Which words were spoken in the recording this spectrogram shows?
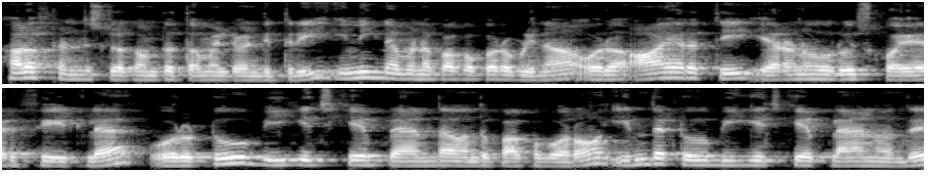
Hello friends welcome to Tamil twenty three இன்றைக்கி நம்ம என்ன பார்க்க போகிறோம் அப்படின்னா ஒரு ஆயிரத்தி இரநூறு ஸ்கொயர் ஃபீட்டில் ஒரு டூ பிஹெச்கே பிளான் தான் வந்து பார்க்க போகிறோம் இந்த டூ பிஹெச்கே பிளான் வந்து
